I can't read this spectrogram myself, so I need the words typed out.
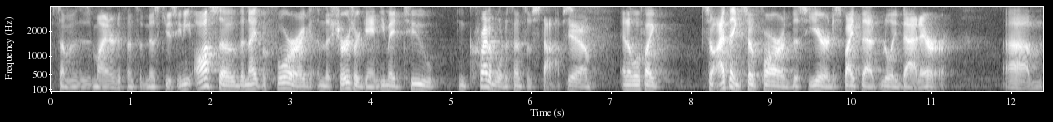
some of his minor defensive miscues. And he also the night before in the Scherzer game, he made two incredible defensive stops. Yeah. and it looked like. So I think so far this year, despite that really bad error, um,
